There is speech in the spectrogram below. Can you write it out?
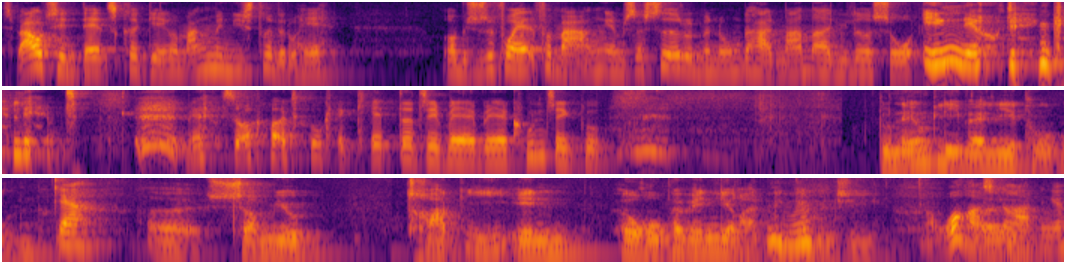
spørg til en dansk regering, hvor mange ministre vil du have? Og hvis du så får alt for mange, jamen, så sidder du med nogen, der har et meget, meget lille ressort. Ingen nævnt, ingen glemt. Men jeg så godt, du kan kende dig til, hvad jeg, hvad jeg kunne tænke på. Du nævnte lige valget i Polen, Ja. øh, som jo trak i en europavenlig retning, mm-hmm. kan man sige. Overraskende retning, ja.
